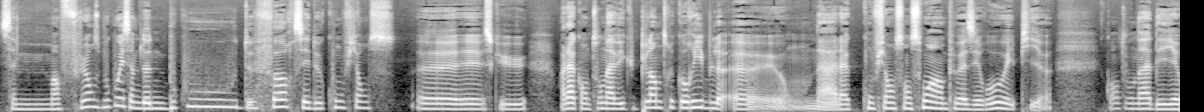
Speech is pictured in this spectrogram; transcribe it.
ça m'influence beaucoup et ça me donne beaucoup de force et de confiance. Euh, parce que voilà, quand on a vécu plein de trucs horribles, on a la confiance en soi un peu à zéro et puis quand on a des,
